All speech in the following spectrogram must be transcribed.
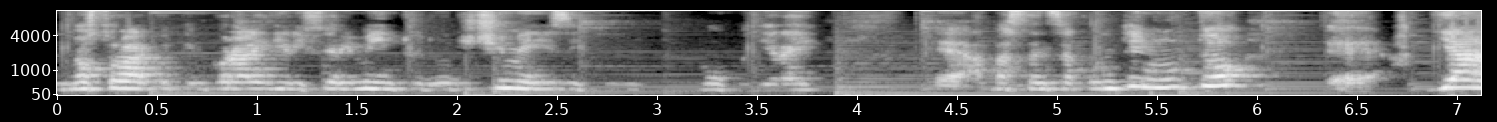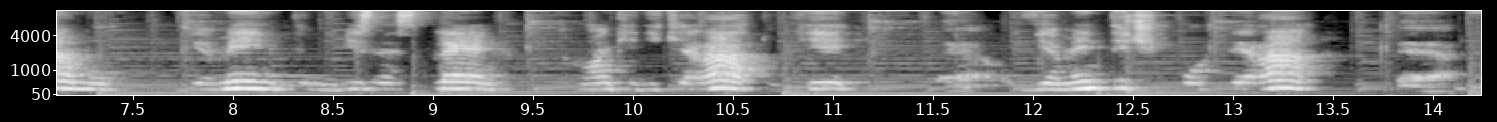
il nostro arco temporale di riferimento è 12 mesi, quindi comunque direi eh, abbastanza contenuto. Eh, abbiamo ovviamente un business plan, abbiamo anche dichiarato che eh, ovviamente ci porterà eh,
